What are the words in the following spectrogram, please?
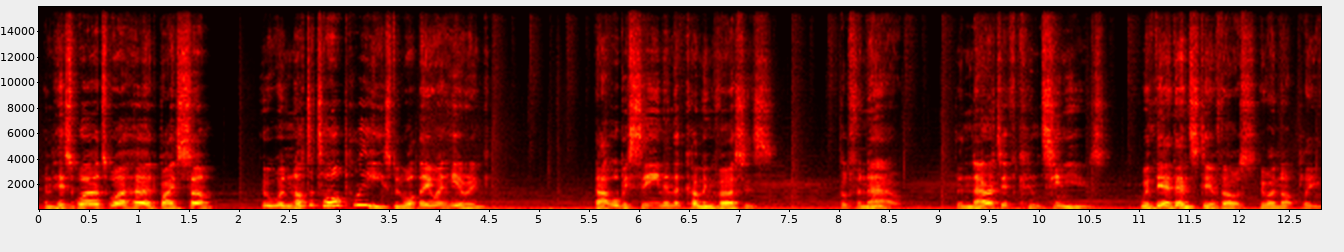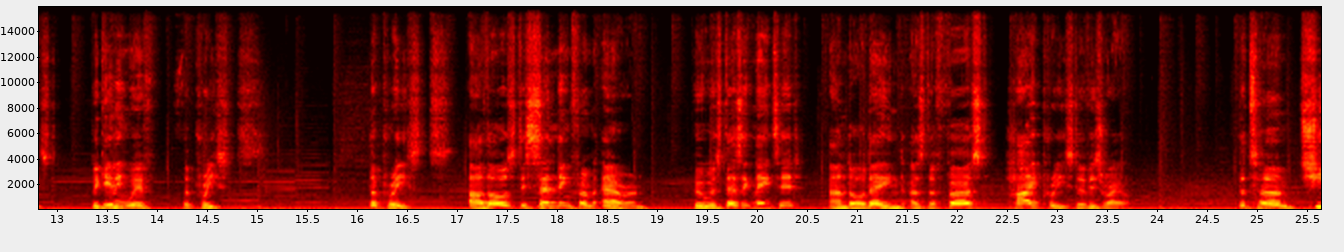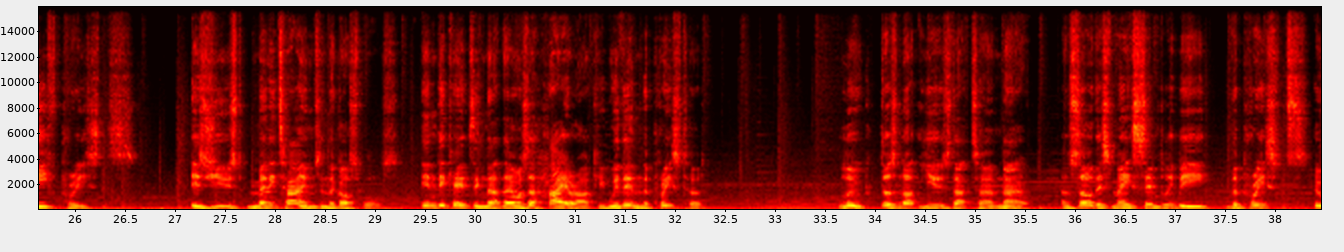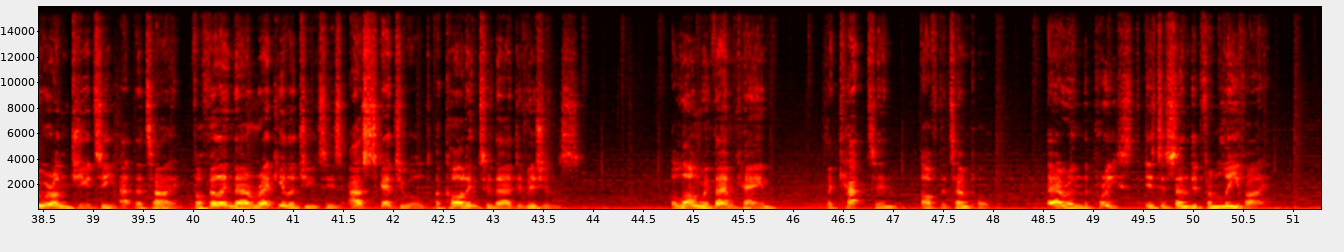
And his words were heard by some who were not at all pleased with what they were hearing. That will be seen in the coming verses. But for now, the narrative continues with the identity of those who are not pleased, beginning with the priests. The priests are those descending from Aaron, who was designated and ordained as the first high priest of Israel. The term chief priests is used many times in the Gospels, indicating that there was a hierarchy within the priesthood. Luke does not use that term now, and so this may simply be the priests who were on duty at the time, fulfilling their regular duties as scheduled according to their divisions. Along with them came the captain of the temple. Aaron the priest is descended from Levi.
